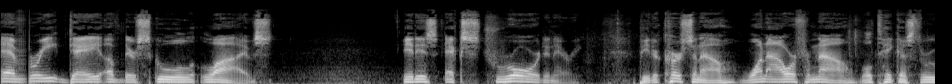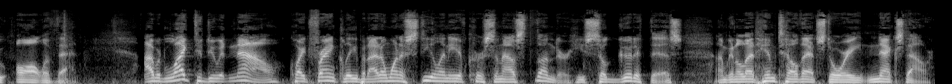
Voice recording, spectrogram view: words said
every day of their school lives. It is extraordinary. Peter Kirsanow, one hour from now, will take us through all of that. I would like to do it now, quite frankly, but I don't want to steal any of Kirsanow's thunder. He's so good at this. I'm going to let him tell that story next hour.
